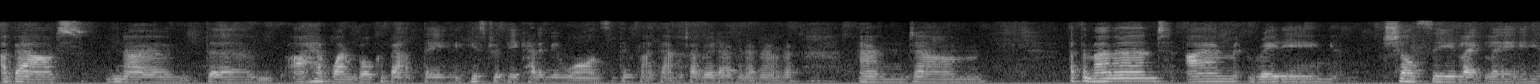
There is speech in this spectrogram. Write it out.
about you know the. I have one book about the history of the Academy Awards and things like that, which I've read over and over and over. And um, at the moment, I'm reading Chelsea Lately,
